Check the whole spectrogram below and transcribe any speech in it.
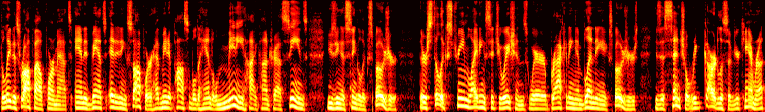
the latest RAW file formats, and advanced editing software have made it possible to handle many high contrast scenes using a single exposure, there are still extreme lighting situations where bracketing and blending exposures is essential regardless of your camera,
